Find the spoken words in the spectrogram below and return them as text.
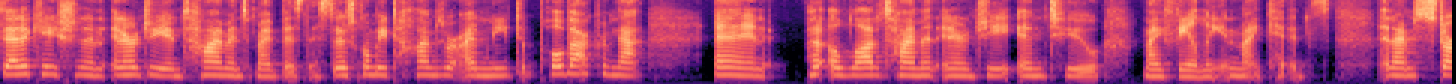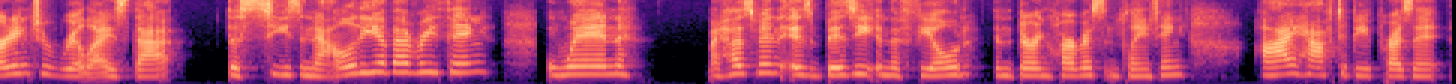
dedication and energy and time into my business. There's going to be times where I need to pull back from that and put a lot of time and energy into my family and my kids. And I'm starting to realize that the seasonality of everything when my husband is busy in the field and during harvest and planting, I have to be present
